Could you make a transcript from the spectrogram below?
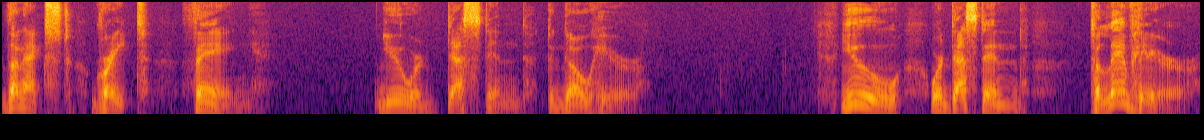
the next great thing. You were destined to go here you were destined to live here.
